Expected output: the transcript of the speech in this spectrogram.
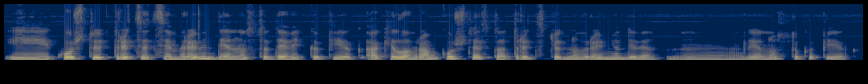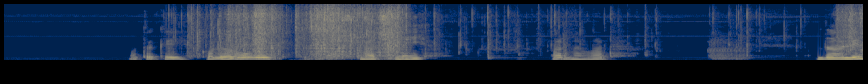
І коштує 37 гривень 99 копійок, а кілограм коштує 131 гривню 90 копійок. Отакий кольоровий, смачний мармелад. Далі.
